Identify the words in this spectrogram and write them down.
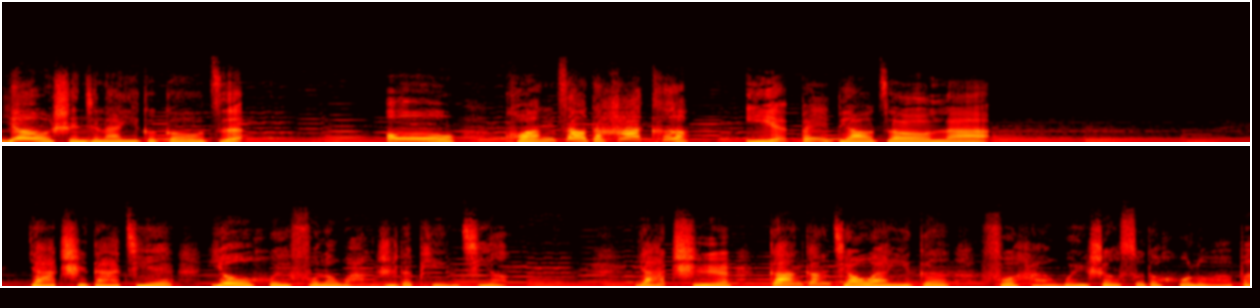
又伸进来一个钩子，哦，狂躁的哈克也被调走了。牙齿大街又恢复了往日的平静。牙齿刚刚嚼完一根富含维生素的胡萝卜，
